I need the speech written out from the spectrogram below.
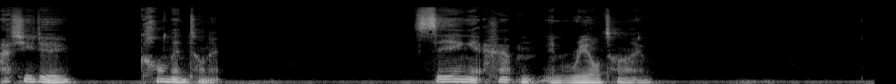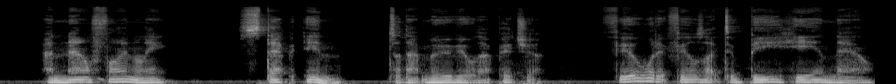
As you do, comment on it. Seeing it happen in real time. And now finally, step in to that movie or that picture Feel what it feels like to be here now,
